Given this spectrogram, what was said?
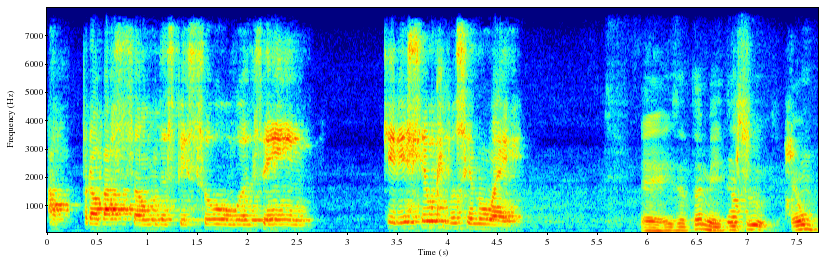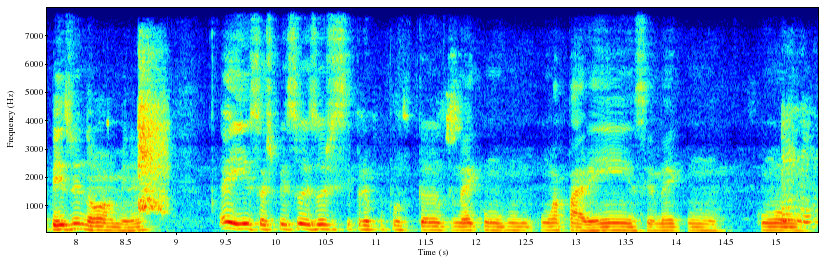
a aprovação das pessoas, em querer ser o que você não é. É, exatamente. Isso é um peso enorme, né? É isso, as pessoas hoje se preocupam tanto né, com, com, aparência, né, com, com uhum.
